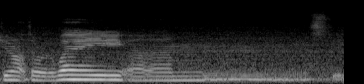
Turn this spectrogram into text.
Do not throw it away. Um, let's see.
